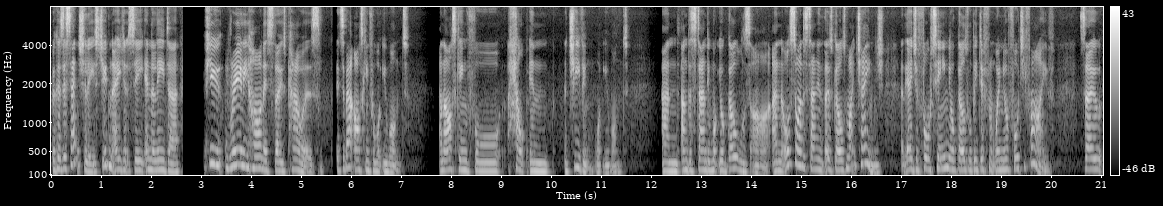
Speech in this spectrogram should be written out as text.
Because essentially, student agency, inner leader, if you really harness those powers, it's about asking for what you want and asking for help in achieving what you want and understanding what your goals are and also understanding that those goals might change at the age of 14, your goals will be different when you're 45. So,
